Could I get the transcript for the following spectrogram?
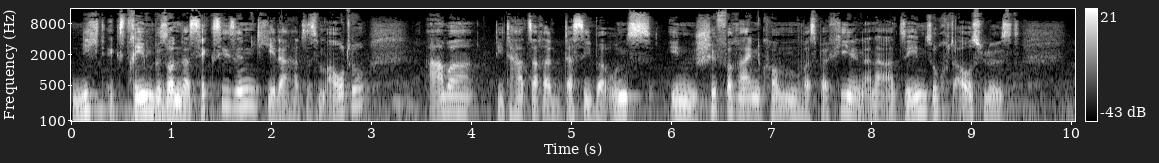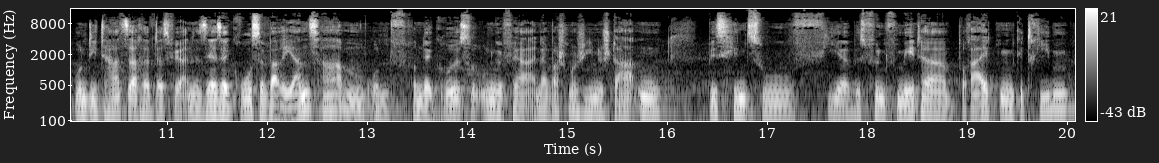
nicht extrem besonders sexy sind, jeder hat es im Auto, aber die Tatsache, dass sie bei uns in Schiffe reinkommen, was bei vielen eine Art Sehnsucht auslöst, und die Tatsache, dass wir eine sehr, sehr große Varianz haben und von der Größe ungefähr einer Waschmaschine starten bis hin zu vier bis fünf Meter breiten Getrieben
